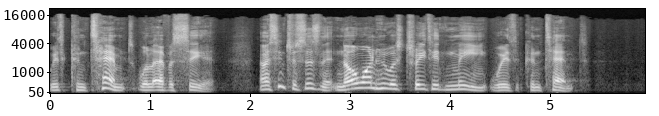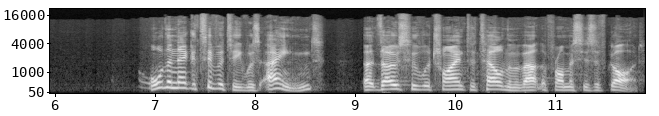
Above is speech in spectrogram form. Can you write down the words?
with contempt will ever see it. Now it's interesting, isn't it? No one who has treated me with contempt all the negativity was aimed at those who were trying to tell them about the promises of God.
